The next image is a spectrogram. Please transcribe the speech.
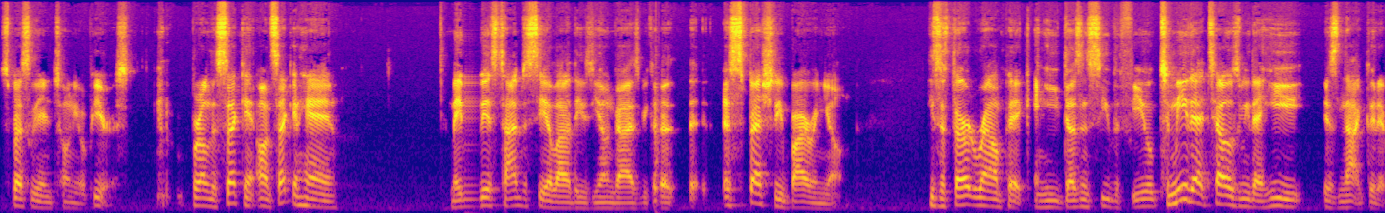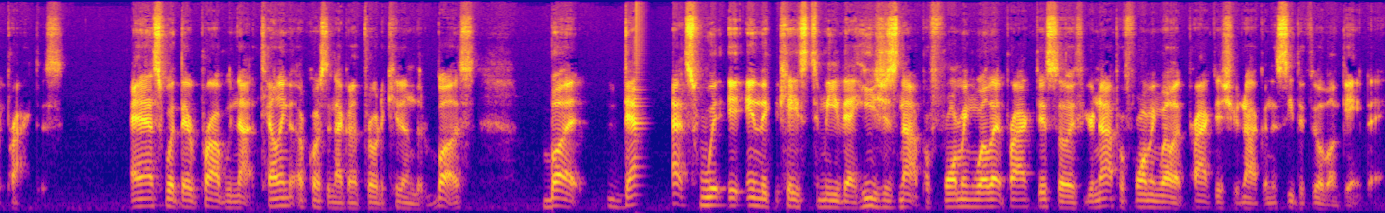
especially Antonio Pierce. But on the second, on second hand, maybe it's time to see a lot of these young guys because, especially Byron Young, he's a third round pick and he doesn't see the field. To me, that tells me that he is not good at practice, and that's what they're probably not telling. Of course, they're not going to throw the kid under the bus, but that that's what it indicates to me that he's just not performing well at practice. So if you're not performing well at practice, you're not going to see the field on game day.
